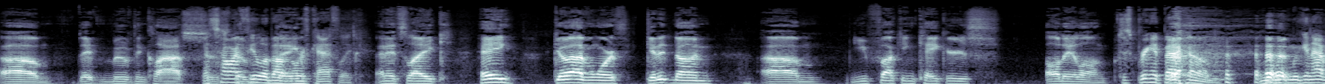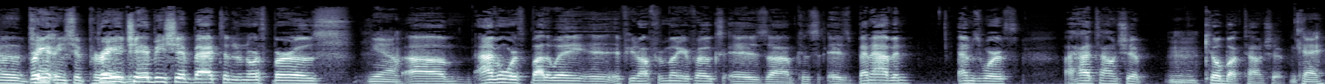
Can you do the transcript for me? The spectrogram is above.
Um, they've moved in class. That's how I feel about thing. North Catholic. And it's like, hey, go Avonworth, get it done. Um, you fucking cakers all day long. Just bring it back home. we, we can have a Bring championship it, bring a championship back to the North Boroughs. yeah. Um, Avonworth, by the way, if you're not familiar, folks, is um, is Ben Avon, Emsworth, Had Township, Kilbuck Township. Okay.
